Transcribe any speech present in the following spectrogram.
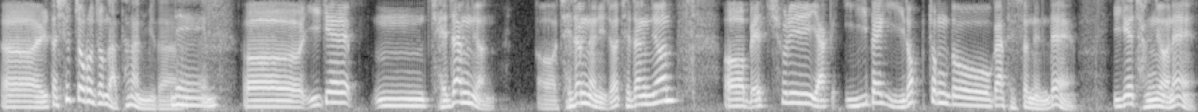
어, 일단 실적으로 좀 나타납니다. 네. 어, 이게 음 재작년 어, 재작년이죠. 재작년 어, 매출이 약 201억 정도가 됐었는데 이게 작년에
